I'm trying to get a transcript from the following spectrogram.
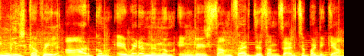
ഇംഗ്ലീഷ് കഫയിൽ ആർക്കും എവിടെ നിന്നും ഇംഗ്ലീഷ് സംസാരിച്ച് സംസാരിച്ച് പഠിക്കാം?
